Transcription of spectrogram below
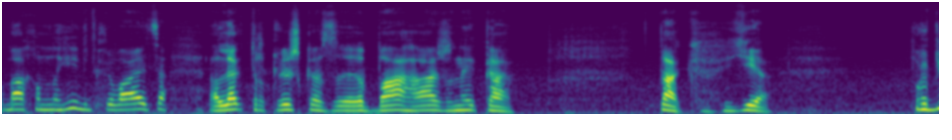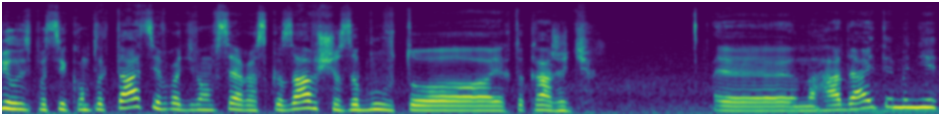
Махом ноги відкривається електрокришка з багажника. Так, є. Пробіглись по цій комплектації, вроді вам все розказав, що забув, то, як то кажуть, е, нагадайте мені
